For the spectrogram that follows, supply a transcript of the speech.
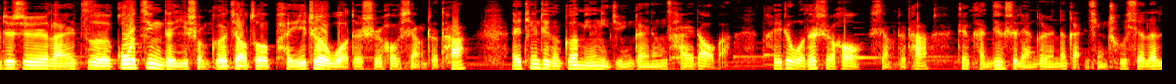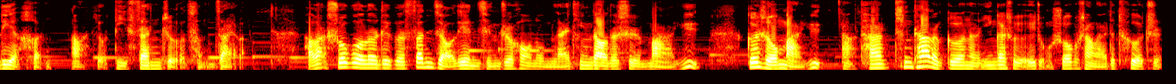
这是来自郭靖的一首歌，叫做《陪着我的时候想着他》。哎，听这个歌名你就应该能猜到吧？陪着我的时候想着他，这肯定是两个人的感情出现了裂痕啊，有第三者存在了。好了，说过了这个三角恋情之后呢，我们来听到的是马玉，歌手马玉啊，他听他的歌呢，应该说有一种说不上来的特质，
